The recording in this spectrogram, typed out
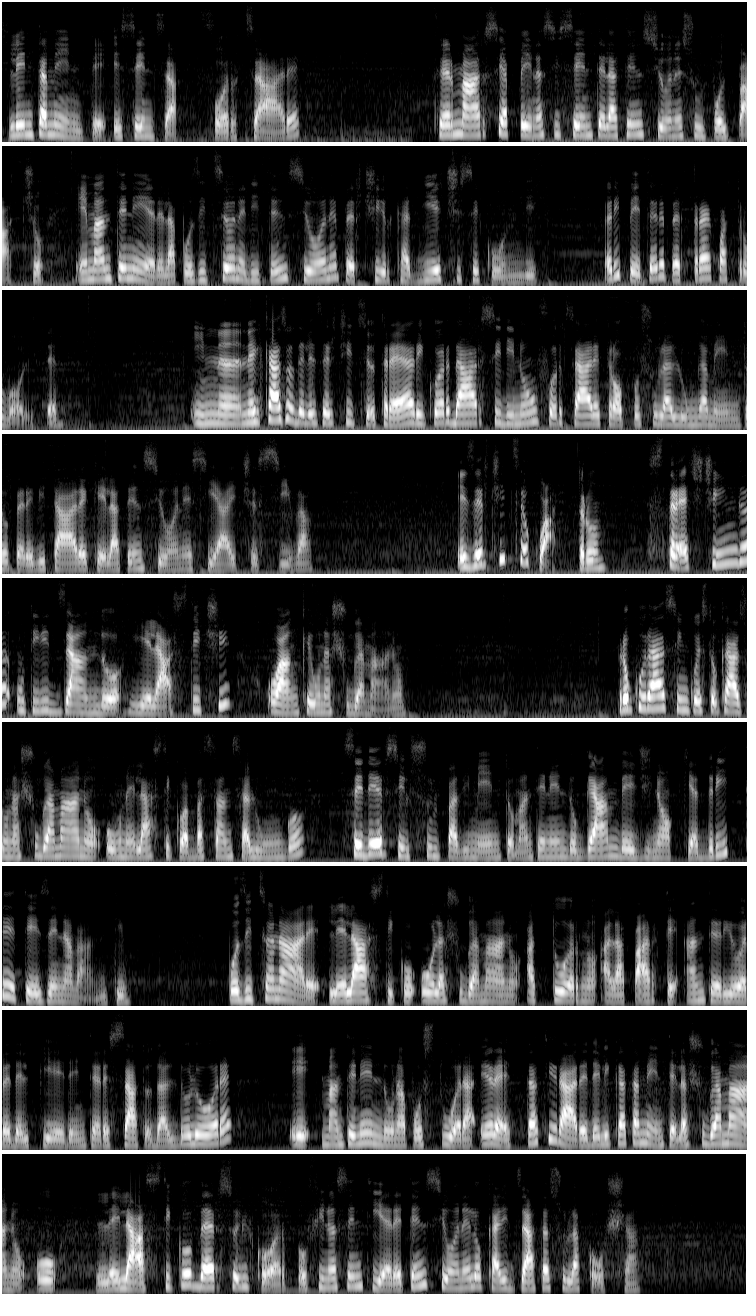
Lentamente e senza forzare, fermarsi appena si sente la tensione sul polpaccio e mantenere la posizione di tensione per circa 10 secondi. Ripetere per 3-4 volte. In, nel caso dell'esercizio 3 ricordarsi di non forzare troppo sull'allungamento per evitare che la tensione sia eccessiva. Esercizio 4. Stretching utilizzando gli elastici o anche un asciugamano. Procurarsi in questo caso un asciugamano o un elastico abbastanza lungo, sedersi sul pavimento mantenendo gambe e ginocchia dritte e tese in avanti. Posizionare l'elastico o l'asciugamano attorno alla parte anteriore del piede interessato dal dolore e mantenendo una postura eretta tirare delicatamente l'asciugamano o l'elastico verso il corpo fino a sentire tensione localizzata sulla coscia.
